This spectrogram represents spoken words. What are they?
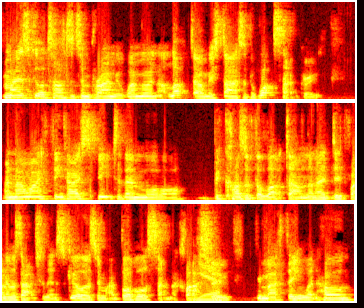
my school, Totterton Primary, when we went on lockdown, we started a WhatsApp group, and now I think I speak to them more because of the lockdown than I did when I was actually in school. I was in my bubble, sat in my classroom, yeah. did my thing, went home,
